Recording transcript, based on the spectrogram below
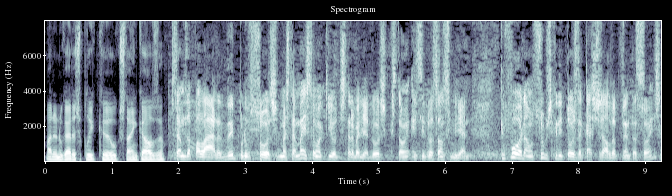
Mário Nogueira explica o que está em causa. Estamos a falar de professores, mas também estão aqui outros trabalhadores que estão em situação semelhante, que foram subscritores da Caixa Geral de Apresentações,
